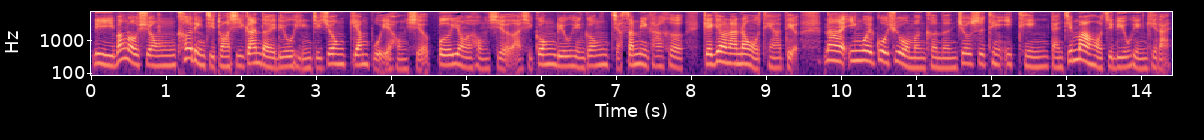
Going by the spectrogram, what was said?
你网络上可能一段时间的流行这种减肥的方式、保养的方式，还是讲流行讲吃什么较好，结果咱拢有听到。那因为过去我们可能就是听一听，但今嘛吼是流行起来。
